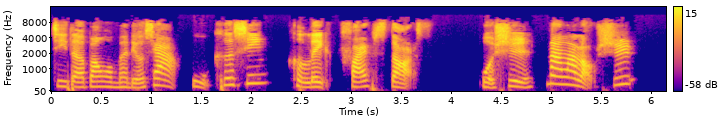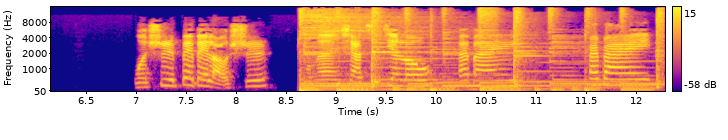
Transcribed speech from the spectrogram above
记得帮我们留下五颗星，Click five stars。我是娜娜老师，我是贝贝老师，我们下次见喽，拜拜，拜拜。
